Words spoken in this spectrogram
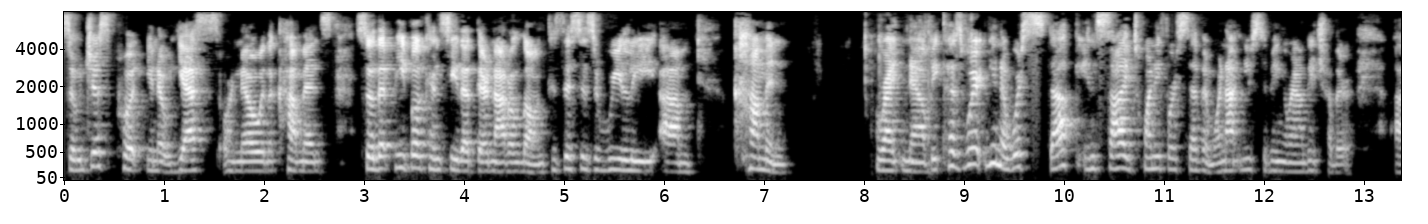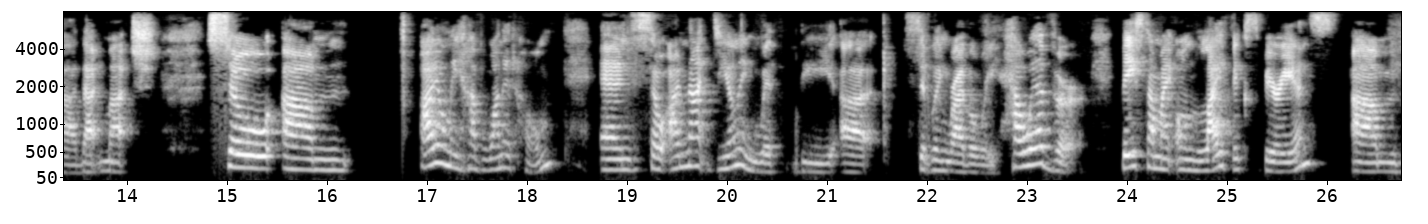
So just put, you know, yes or no in the comments so that people can see that they're not alone because this is a really um, common right now because we're, you know, we're stuck inside 24 seven. We're not used to being around each other uh, that much. So, um, I only have one at home, and so I'm not dealing with the uh, sibling rivalry. However, based on my own life experience, um,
